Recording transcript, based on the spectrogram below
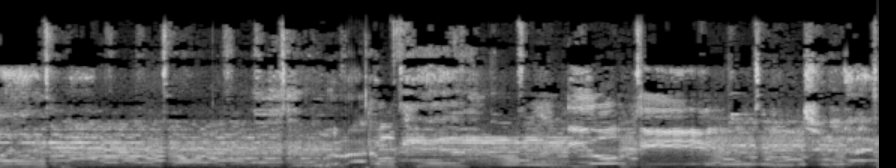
mind? Well, I don't care. You're here tonight.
